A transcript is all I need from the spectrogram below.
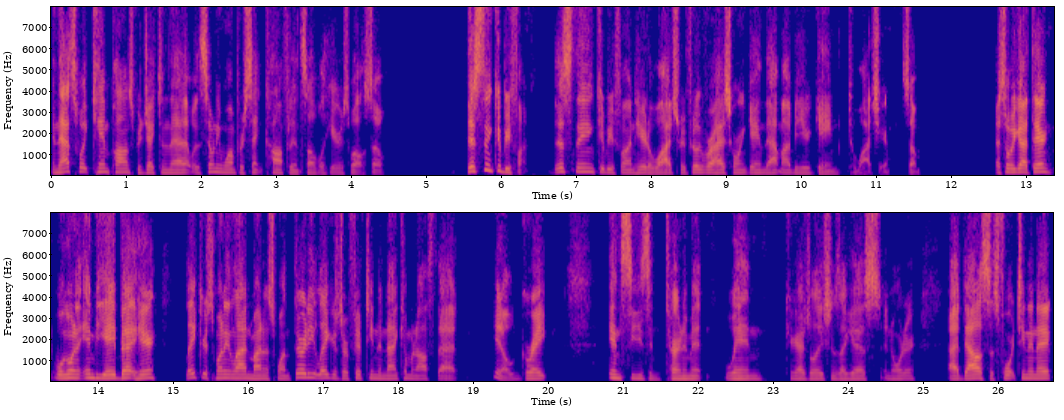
And that's what KenPom's projecting that with 71% confidence level here as well. So this thing could be fun. This thing could be fun here to watch. If you're looking for a high scoring game, that might be your game to watch here. So that's what we got there. We'll go into NBA bet here. Lakers money line minus 130. Lakers are 15 to 9 coming off that, you know, great in season tournament win. Congratulations, I guess, in order. Uh, Dallas is 14 and 8.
